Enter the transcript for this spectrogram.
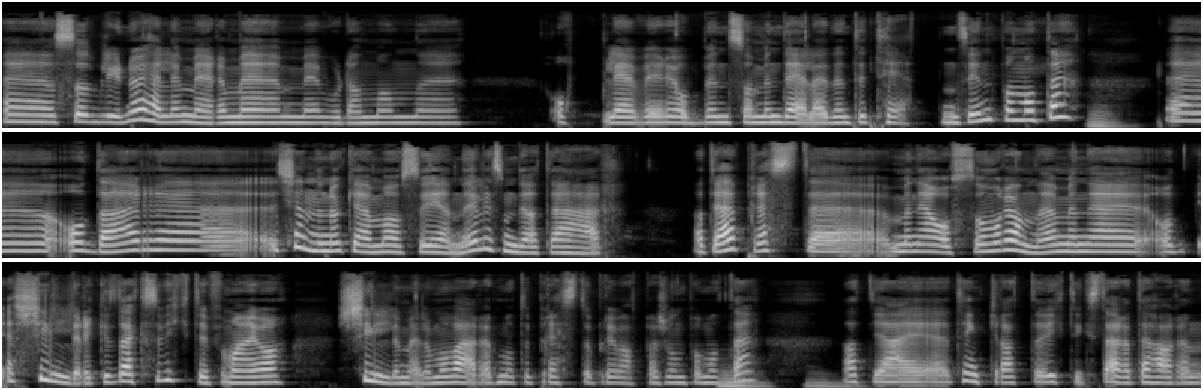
Eh, så blir det jo heller mer med, med hvordan man eh, opplever jobben som en del av identiteten sin, på en måte. Mm. Eh, og der kjenner nok jeg meg også igjen i liksom det at jeg er at jeg er prest, men jeg er også Marianne. Men jeg, og jeg skiller ikke, så det er ikke så viktig for meg å skille mellom å være på en måte prest og privatperson, på en måte. Mm. At jeg tenker at det viktigste er at jeg har en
